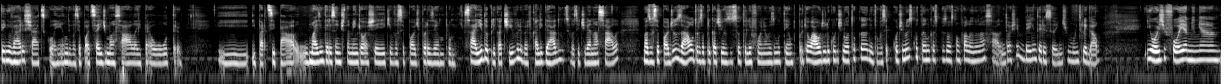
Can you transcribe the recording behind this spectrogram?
tem vários chats correndo e você pode sair de uma sala e para outra e, e, participar. O mais interessante também que eu achei é que você pode, por exemplo, sair do aplicativo, ele vai ficar ligado se você estiver na sala, mas você pode usar outros aplicativos do seu telefone ao mesmo tempo, porque o áudio ele continua tocando, então você continua escutando o que as pessoas estão falando na sala. Então eu achei bem interessante, muito legal. E hoje foi a minha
